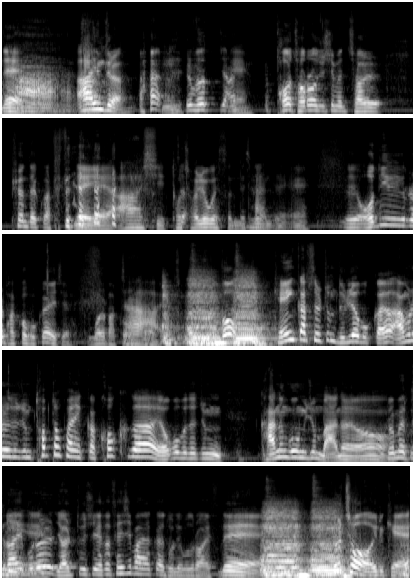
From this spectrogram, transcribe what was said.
네. 아, 힘들어. 그러면서 야, 네. 더 절어 주시면 절 표현될 것 같은데. 네, 예. 아씨, 더 절려고 했었는데 잘 안 되네. 예. 예, 어디를 바꿔 볼까요, 이제? 뭘 바꿔 자, 볼까요? 뭐 개인 값을 좀 늘려 볼까요? 아무래도 좀 텁텁하니까 커크가 여거보다 좀 가는 고음이 좀 많아요. 그러면 드라이브를 12시에서 3시 방향까지 돌려 보도록 하겠습니다. 네. 그렇죠. 이렇게.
